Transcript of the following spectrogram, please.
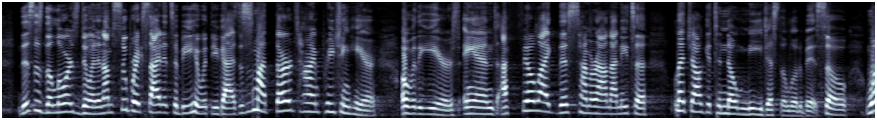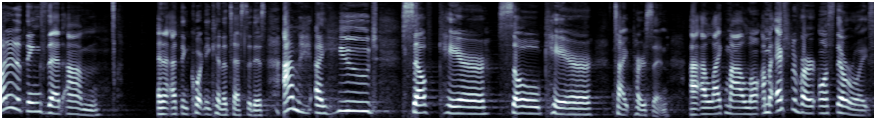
this is the Lord's doing, and I'm super excited to be here with you guys. This is my third time preaching here over the years, and I feel like this time around I need to let y'all get to know me just a little bit. So, one of the things that, um, and I think Courtney can attest to this, I'm a huge self care, soul care type person. I, I, like my alone, I'm an extrovert on steroids,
